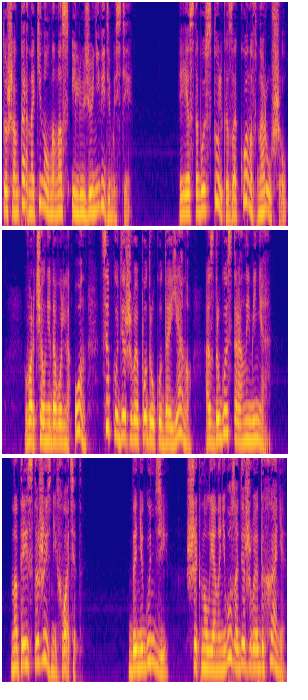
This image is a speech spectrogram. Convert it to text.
то Шантар накинул на нас иллюзию невидимости. «Я с тобой столько законов нарушил», — ворчал недовольно он, цепко удерживая под руку Даяну, а с другой стороны меня. «На триста жизней хватит». «Да не гунди», — шикнул я на него, задерживая дыхание,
